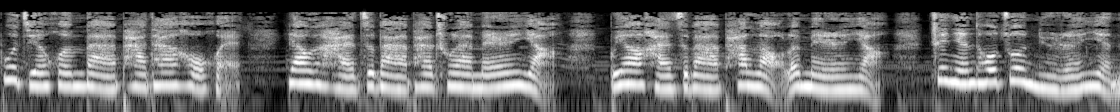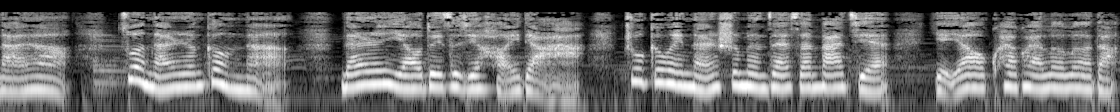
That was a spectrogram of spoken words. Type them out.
不结婚吧，怕他后悔；要个孩子吧，怕出来没人养；不要孩子吧，怕老了没人养。这年头做女人也难啊，做男人更难。男人也要对自己好一点啊！祝各位男士们在三八节也要快快乐乐的。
